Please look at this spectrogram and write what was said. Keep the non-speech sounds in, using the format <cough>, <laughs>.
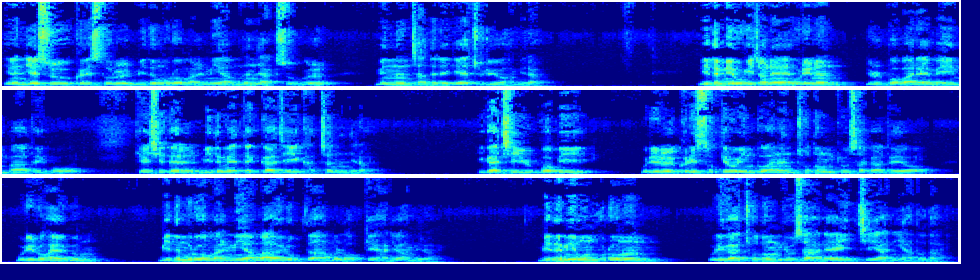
이는 예수 그리스도를 믿음으로 말미암는 약속을 믿는 자들에게 주려 함이라. 믿음이 오기 전에 우리는 율법 아래 매인 바 되고 계시될 믿음의 때까지 갇혔느니라. 이같이 율법이 우리를 그리스도께로 인도하는 초등 교사가 되어 우리로 하여금 믿음으로 말미암아 의롭다함을 얻게 하려 함이라. 믿음이 온 후로는 우리가 초등 교사 아래 있지 아니하도다.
